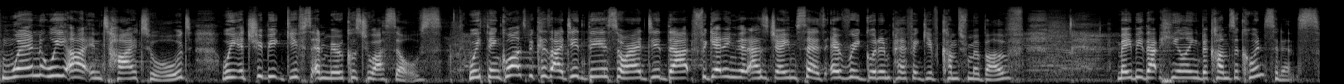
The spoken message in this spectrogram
when we are entitled, we attribute gifts and miracles to ourselves. We think, well, it's because I did this or I did that, forgetting that, as James says, every good and perfect gift comes from above. Maybe that healing becomes a coincidence.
